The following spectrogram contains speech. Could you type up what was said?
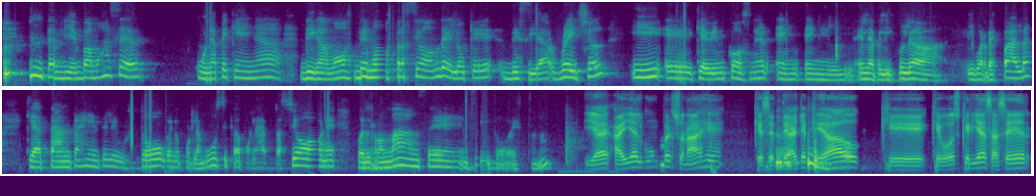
también vamos a hacer una pequeña, digamos, demostración de lo que decía Rachel y eh, Kevin Costner en, en, la película El guardaespaldas, que a tanta gente le gustó, bueno, por la música, por las actuaciones, por el romance, en fin, todo esto, ¿no? ¿Y hay, algún personaje que se te haya quedado que, que vos querías hacer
